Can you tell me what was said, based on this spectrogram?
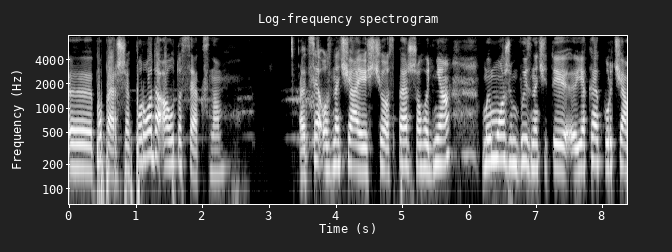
е, по-перше, порода аутосексна. Це означає, що з першого дня ми можемо визначити, е, яке курча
